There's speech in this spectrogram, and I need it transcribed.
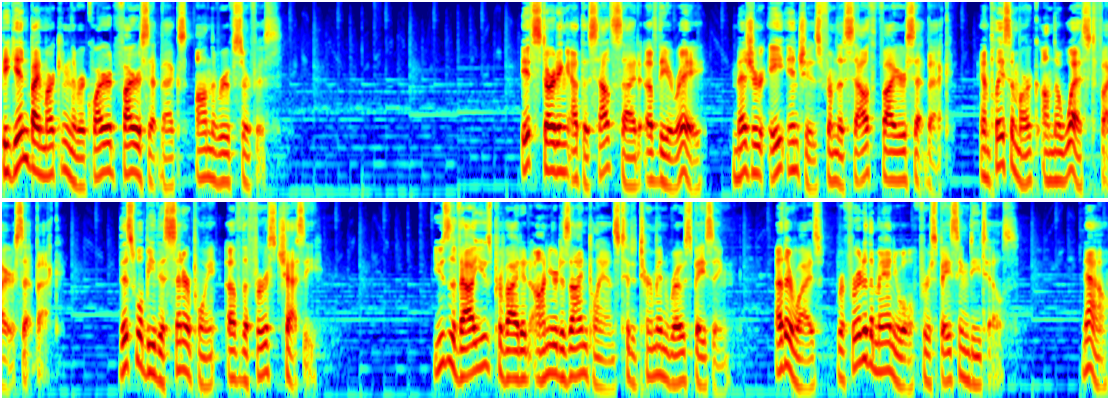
Begin by marking the required fire setbacks on the roof surface. If starting at the south side of the array, measure 8 inches from the south fire setback and place a mark on the west fire setback. This will be the center point of the first chassis. Use the values provided on your design plans to determine row spacing. Otherwise, refer to the manual for spacing details. Now,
